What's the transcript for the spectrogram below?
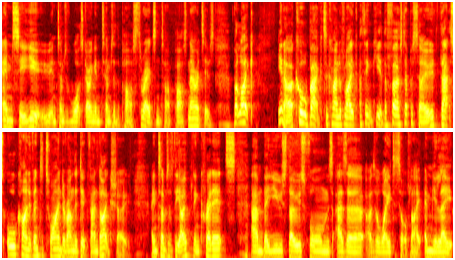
MCU, in terms of what's going in terms of the past threads and t- past narratives, but like you know, a call back to kind of like I think yeah, the first episode. That's all kind of intertwined around the Dick Van Dyke Show. In terms of the opening credits, um, they use those forms as a as a way to sort of like emulate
